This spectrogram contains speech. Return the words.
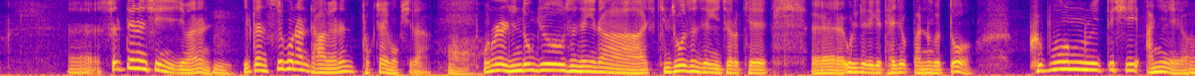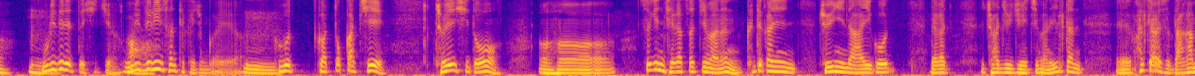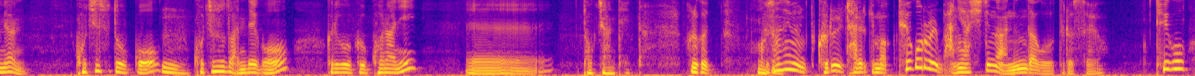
에, 쓸 때는 시인이지만은 음. 일단 쓰고 난 다음에는 독자의 몫이다. 어. 오늘날 윤동주 선생이나 김소월 선생이 저렇게 에, 우리들에게 대접받는 것도 그분의 뜻이 아니에요. 우리들의 뜻이죠. 우리들이 선택해 준 거예요. 음. 그것과 똑같이 저의 시도 어허 쓰긴 제가 썼지만은 그때까지는 주인이 나이고 내가 좌지우지했지만 일단 에, 활자에서 나가면 고칠 수도 없고 음. 고칠 수도 안 되고 그리고 그 권한이 에, 독자한테 있다. 그러니까 음. 그 선생님은 글을 잘 이렇게 막 퇴고를 많이 하시지는 않는다고 들었어요. 튀고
